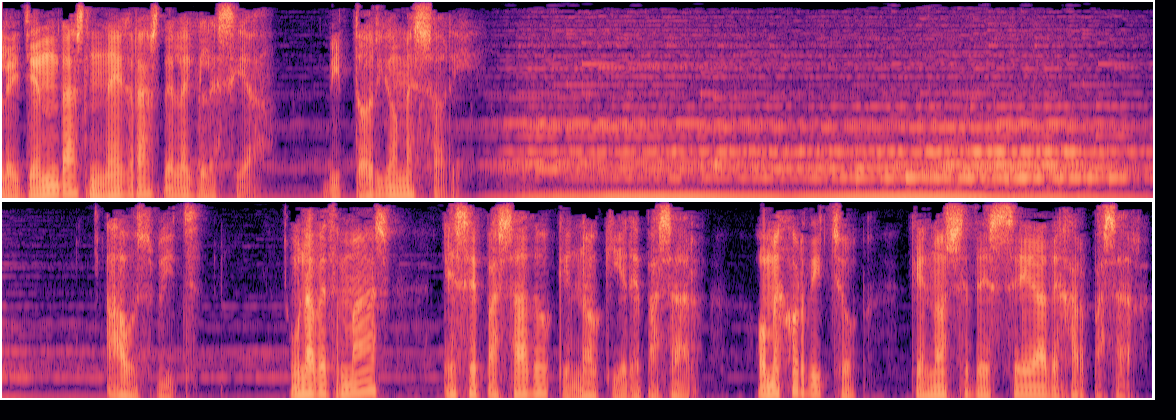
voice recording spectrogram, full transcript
Leyendas Negras de la Iglesia, Vittorio Messori. Auschwitz. Una vez más, ese pasado que no quiere pasar, o mejor dicho, que no se desea dejar pasar.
